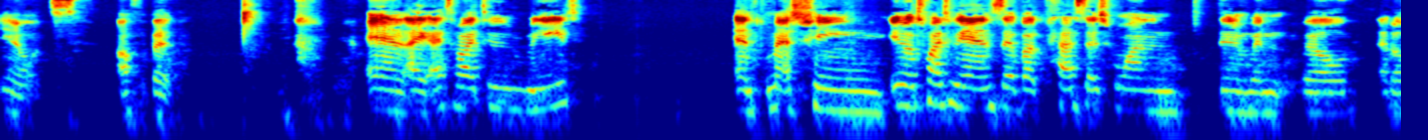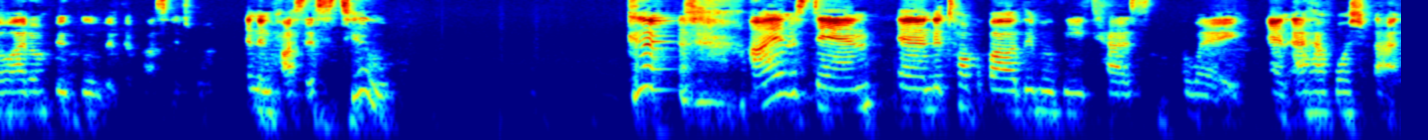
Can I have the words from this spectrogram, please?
you know it's alphabet. And I, I try to read and matching, you know, try to answer, but passage one didn't went well at all. I don't feel good with the passage one. And then passage two. Good. I understand. And they talk about the movie Cast Away, and I have watched that.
